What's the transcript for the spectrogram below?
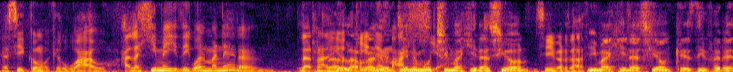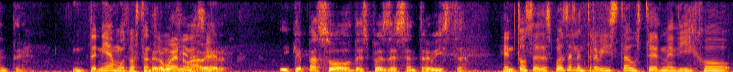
Así como que, wow. A la Jime de igual manera. La radio, la, tiene, radio tiene mucha imaginación. Sí, verdad. Imaginación que es diferente. Teníamos bastante Pero bueno, a ver, ¿y qué pasó después de esa entrevista? Entonces, después de la entrevista, usted me dijo,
